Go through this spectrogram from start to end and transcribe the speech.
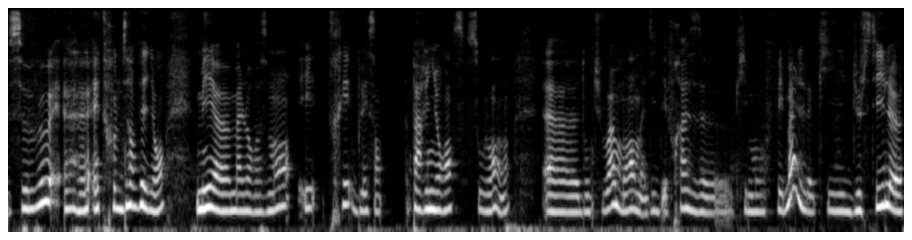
se veut être bienveillant, mais malheureusement est très blessant. Par ignorance, souvent. Hein. donc, tu vois, moi, on m'a dit des phrases qui m'ont fait mal, qui du style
